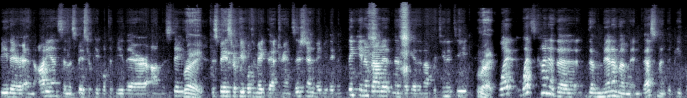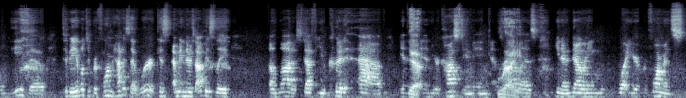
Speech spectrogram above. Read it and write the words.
be there in the audience and the space for people to be there on the stage. Right. The space for people to make that transition. Maybe they've been thinking about it and then they get an opportunity. Right. What what's kind of the the minimum investment that people need though to be able to perform? How does that work? Because I mean, there's obviously a lot of stuff you could have in, Yeah. in your costuming as Right. well as you know knowing what your performance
